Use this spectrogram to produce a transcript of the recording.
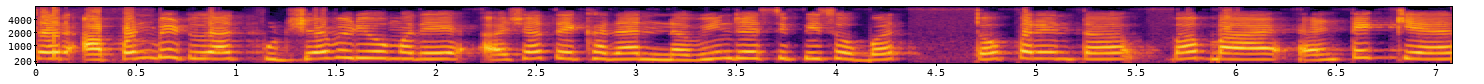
तर आपण भेटूयात पुढच्या व्हिडिओमध्ये. अशाच एखाद्या नवीन रेसिपीसोबत तोपर्यंत bye bye and take care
